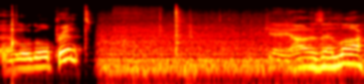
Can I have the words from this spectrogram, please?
and we'll go print. Okay, how does it look?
